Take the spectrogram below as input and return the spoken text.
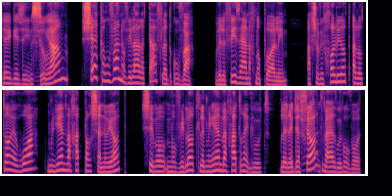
רגש מסוים. שכמובן מובילה לטף, לתגובה. ולפי זה אנחנו פועלים. עכשיו, יכול להיות על אותו אירוע מיליון ואחת פרשנויות שמובילות למיליון ואחת רגות, לרגשות ואז תגובות.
